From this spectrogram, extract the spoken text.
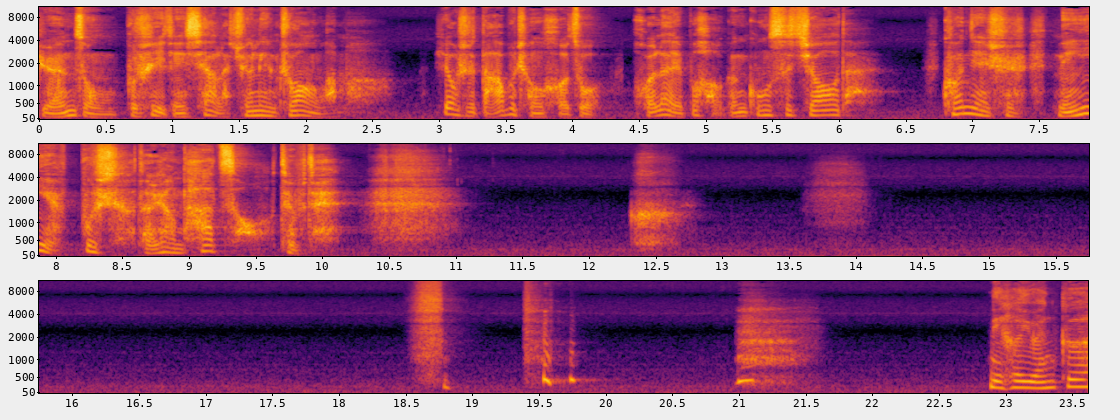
袁总不是已经下了军令状了吗？要是达不成合作，回来也不好跟公司交代，关键是您也不舍得让他走，对不对？你和元哥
